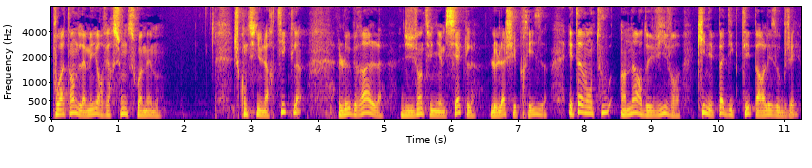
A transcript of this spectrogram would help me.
pour atteindre la meilleure version de soi-même. Je continue l'article. Le Graal du XXIe siècle, le lâcher-prise, est avant tout un art de vivre qui n'est pas dicté par les objets.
